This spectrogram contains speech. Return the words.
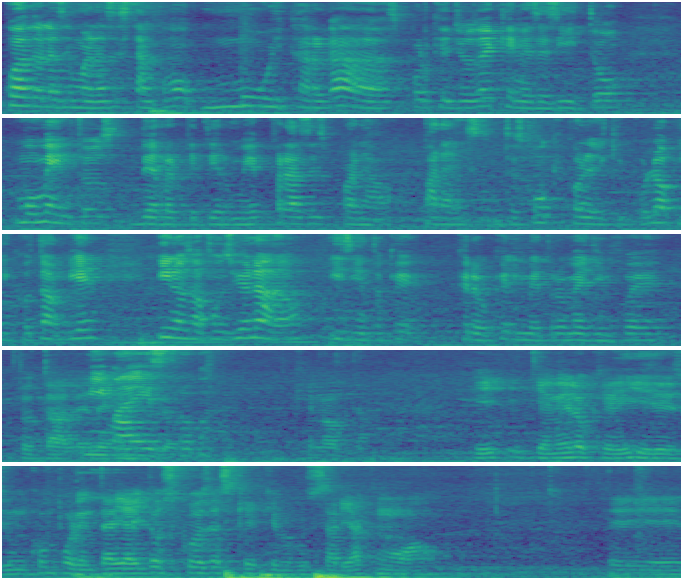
Cuando las semanas están como muy cargadas, porque yo sé que necesito momentos de repetirme frases para, para esto. Entonces como que con el equipo lo aplico también y nos ha funcionado y siento que creo que el Metro de Medellín fue mi maestro. Qué nota. Y, y, tiene lo que dices, un componente ahí, hay dos cosas que, que me gustaría como eh,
